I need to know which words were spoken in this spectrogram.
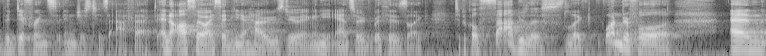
the difference in just his affect. And also, I said, you know, how he was doing, and he answered with his like typical fabulous, like wonderful. And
